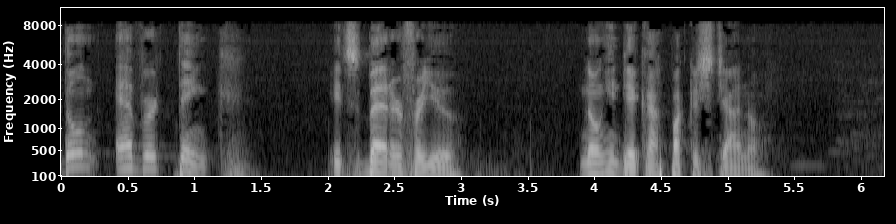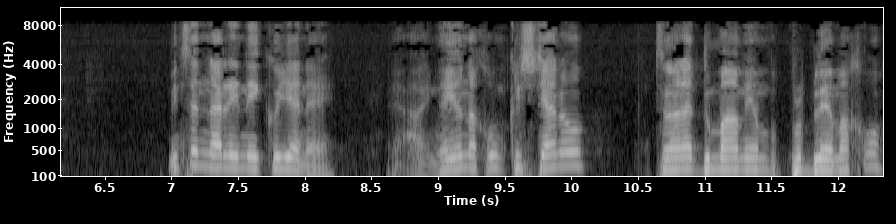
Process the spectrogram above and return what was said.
don't ever think it's better for you nung hindi ka pa kristyano. Minsan narinig ko yan eh. Ngayon akong kristyano, sana dumami ang problema ko.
